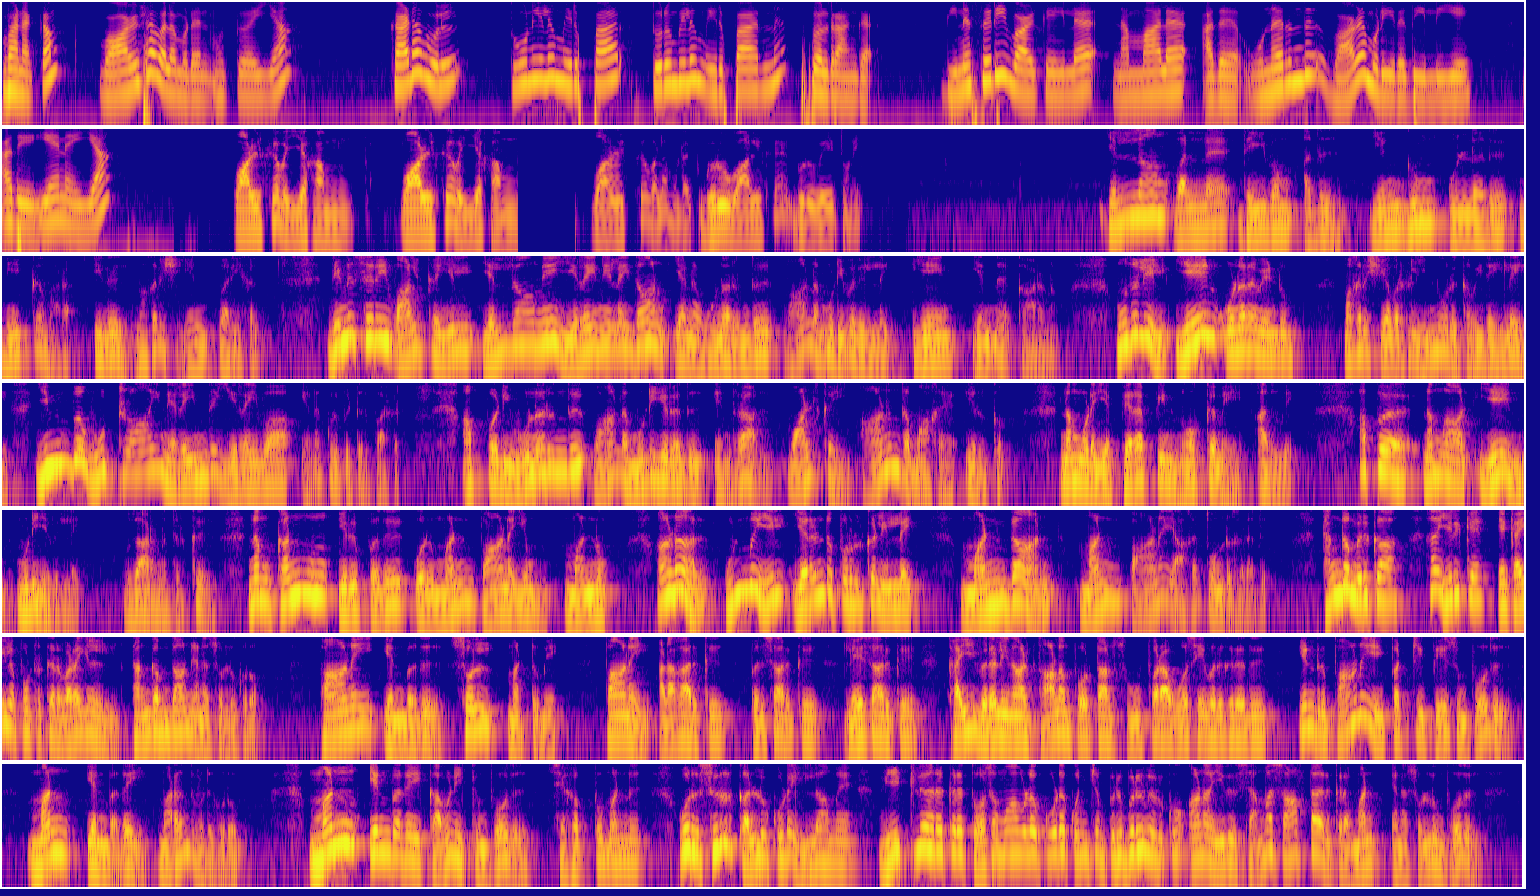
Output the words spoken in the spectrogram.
வணக்கம். வாழ்க வளமுடன் முத்து ஐயா. கடவுள் தூணிலும் இருப்பார் துரும்பிலும் இருப்பார்னு சொல்கிறாங்க தினசரி வாழ்க்கையில் நம்மால் அதை உணர்ந்து வாழ முடிகிறது இல்லையே. அது ஏன் ஐயா? வாழ்க வையகம் வாழ்க வையகம் வாழ்க வளமுடன். குரு வாழ்க குருவே துணை. எல்லாம் வல்ல தெய்வம் அது. எங்கும் உள்ளது நீக்கமர இது மகரிஷியின் வரிகள். தினசரி வாழ்க்கையில் எல்லாமே இறைநிலைதான் என உணர்ந்து வாழ முடிவதில்லை. ஏன்? என்ன காரணம்? முதலில் ஏன் உணர வேண்டும்? மகரிஷி அவர்கள் இன்னொரு கவிதையிலே இன்ப ஊற்றாய் நிறைந்த இறைவா என குறிப்பிட்டிருப்பார்கள். அப்படி உணர்ந்து வாழ முடிகிறது என்றால் வாழ்க்கை ஆனந்தமாக இருக்கும். நம்முடைய பிறப்பின் நோக்கமே அதுவே. அப்போ நம்மால் ஏன் முடியவில்லை? உதாரணத்திற்கு நம் கண்முன் இருப்பது ஒரு மண் பானையும் மண்ணும். ஆனால் உண்மையில் இரண்டு பொருட்கள் இல்லை. மண்தான் மண் பானையாக தோன்றுகிறது. தங்கம் இருக்கா? ஆ இருக்கே. என் கையில் போட்டிருக்கிற வரையில் தங்கம்தான் என சொல்லுகிறோம். பானை என்பது சொல் மட்டுமே. பானை அழகாக இருக்குது பெருசாக இருக்குது லேசாக இருக்குது கை விரலினால் தாளம் போட்டால் சூப்பராக ஓசை வருகிறது என்று பானையை பற்றி பேசும்போது மண் என்பதை மறந்து விடுகிறோம். மண் என்பதை கவனிக்கும் போது சிகப்பு மண் ஒரு சிறு கல்லு கூட இல்லாமல் வீட்டில் இருக்கிற தோசை மாவில் கூட கொஞ்சம் பிறுபிறுன்னு இருக்கும். ஆனால் இது செம சாஃப்டாக இருக்கிற மண் என சொல்லும்போது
